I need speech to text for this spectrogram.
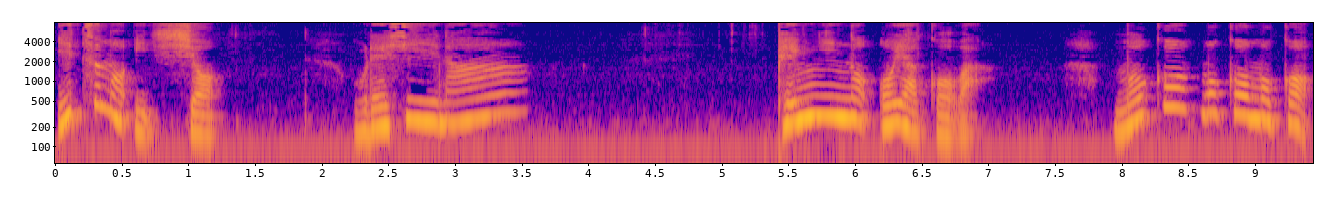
いつも一緒。嬉しいな。ペンギンの親子は、もこもこもこ。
